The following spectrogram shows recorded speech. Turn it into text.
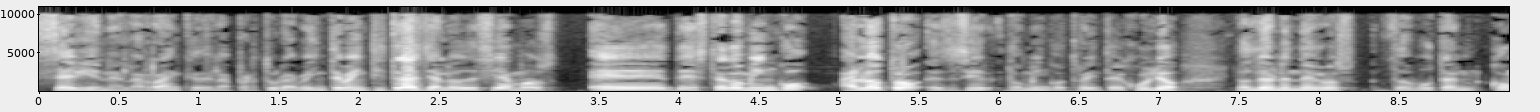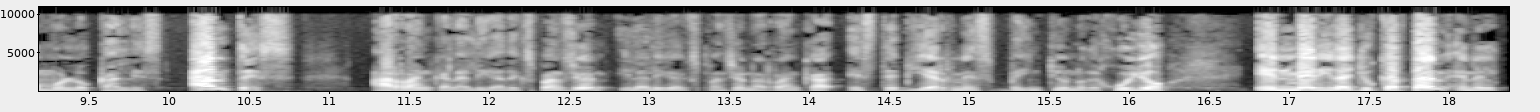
se viene el arranque de la apertura 2023, ya lo decíamos, eh, de este domingo al otro, es decir, domingo 30 de julio, los Leones Negros debutan como locales. Antes arranca la Liga de Expansión y la Liga de Expansión arranca este viernes 21 de julio en Mérida, Yucatán, en el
